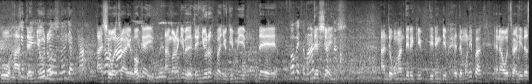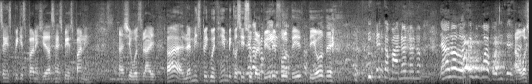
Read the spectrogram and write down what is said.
who had 10 euros. No, no, ya está. And she was like, okay, I'm gonna give you the 10 euros, but you give me the Come, the change. And the woman didn't give didn't give her the money back. And I was like, he doesn't speak Spanish. He doesn't speak Spanish. And she was like, ah, let me speak with him because he's super beautiful. This, the other. I was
